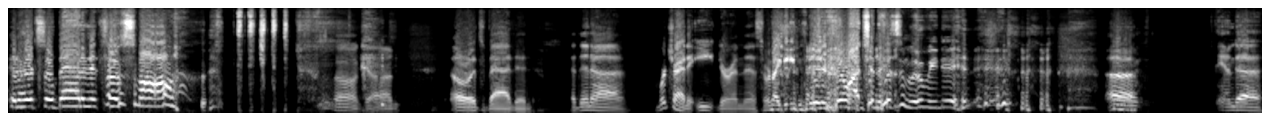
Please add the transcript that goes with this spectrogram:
it hurts so bad and it's so small. Oh God. oh, it's bad, dude. And then uh. We're trying to eat during this. We're like eating dinner, watching this movie, dude. uh, and uh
